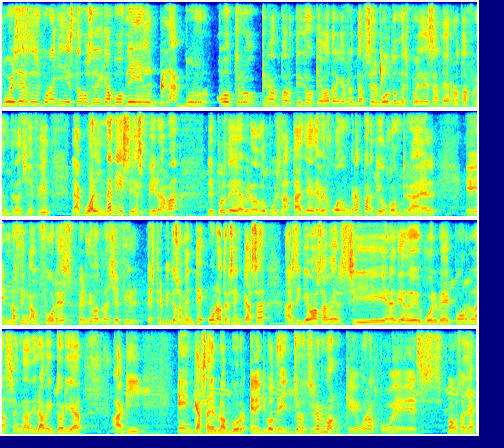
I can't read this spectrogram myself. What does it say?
Pues ya estamos por aquí, estamos en el campo del Blackburn, otro gran partido que va a tener que enfrentarse el Bolton después de esa derrota frente al Sheffield, la cual nadie se esperaba después de haber dado pues la talla y de haber jugado un gran partido contra el eh, Nottingham Forest, perdido contra el Sheffield estrepitosamente, 1-3 en casa, así que vamos a ver si en el día de hoy vuelve por la senda de la victoria aquí en casa del Blackburn el equipo de George Redmond, que bueno, pues vamos allá.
